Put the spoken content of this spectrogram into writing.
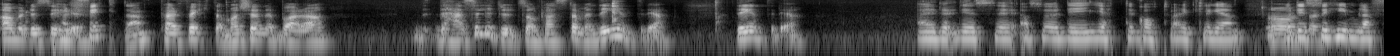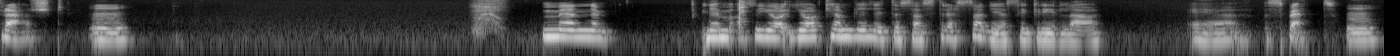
Ja men du ser ju. Perfekta. Perfekta. Man känner bara. Det här ser lite ut som pasta men det är inte det. Det är inte det. Nej, det, det, alltså, det är jättegott verkligen. Ja, och det är tack. så himla fräscht. Mm. Men, nej, men alltså, jag, jag kan bli lite så stressad när jag ska grilla eh, spett. Mm.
